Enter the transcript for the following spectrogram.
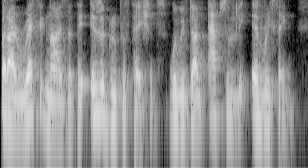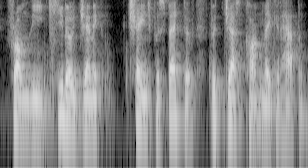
But I recognize that there is a group of patients where we've done absolutely everything from the ketogenic change perspective that just can't make it happen.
